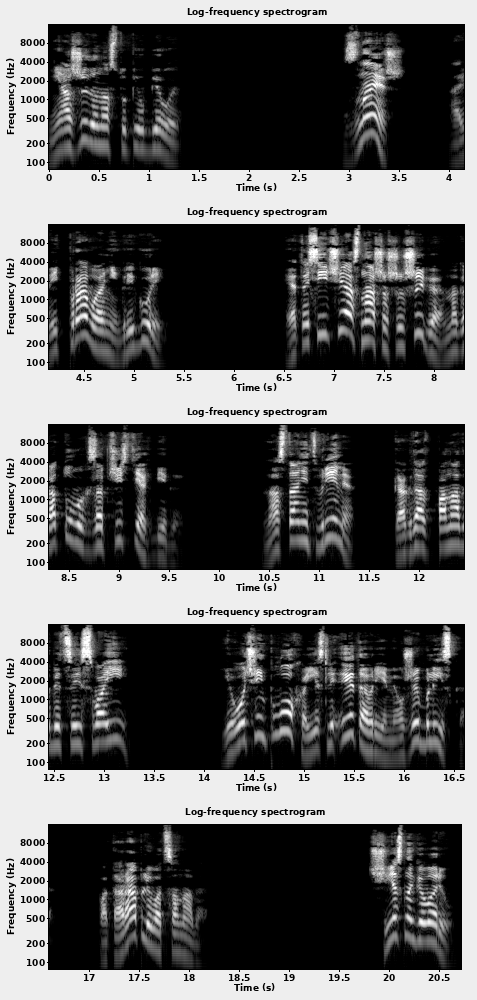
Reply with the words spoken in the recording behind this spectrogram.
неожиданно вступил Бероев. Знаешь, а ведь правы они, Григорий. Это сейчас наша шишига на готовых запчастях бегает. Настанет время, когда понадобятся и свои. И очень плохо, если это время уже близко. Поторапливаться надо. Честно говорю,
